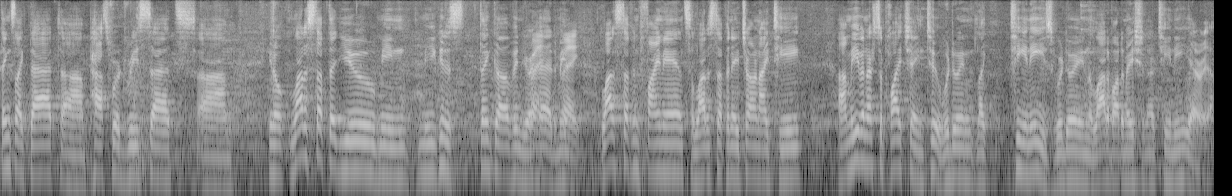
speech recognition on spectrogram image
things like that, uh, password resets, um, you know, a lot of stuff that you I mean, I mean you can just think of in your right, head. I mean, right. a lot of stuff in finance, a lot of stuff in HR and IT, um, even our supply chain too. We're doing like T&Es, we're doing a lot of automation in our T&E area.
